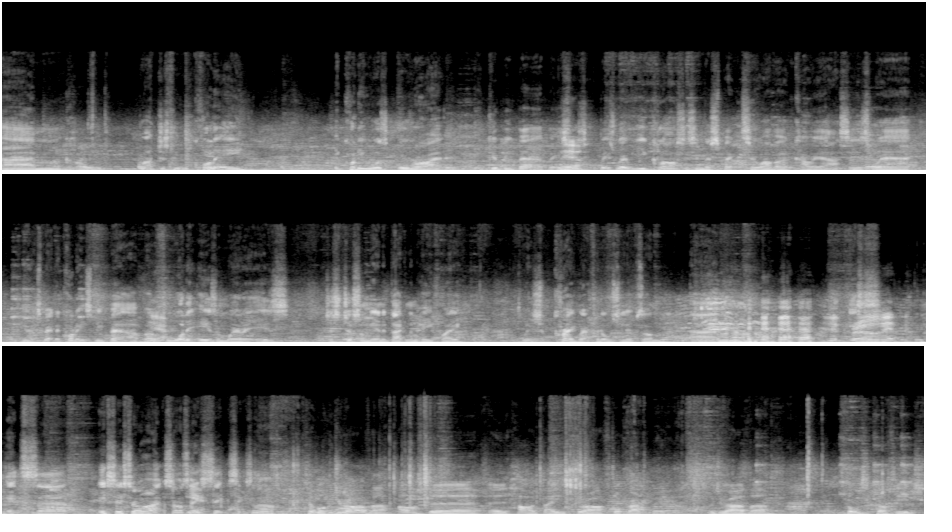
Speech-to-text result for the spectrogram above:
Um, Cold, but I just think the quality, the quality was all right. It could be better, but it's, Yeah. just- but it's whether you class this in respect to other curry houses where you expect the quality to be better, but Yeah. for what it is and where it is, just just on the end of Dagenham Heathway, which Craig Ratford also lives on. Um, Brilliant. it's uh, it's it's all right. So I'll say Yeah. six, six and a half. So, what would you rather after a hard day's graft at rugby? Would you rather False Cottage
